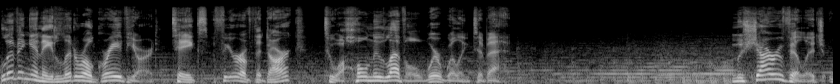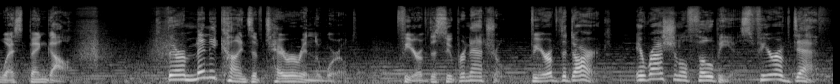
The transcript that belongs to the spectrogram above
Living in a literal graveyard takes fear of the dark to a whole new level we're willing to bet. Musharu Village, West Bengal There are many kinds of terror in the world. Fear of the supernatural, fear of the dark, irrational phobias, fear of death,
